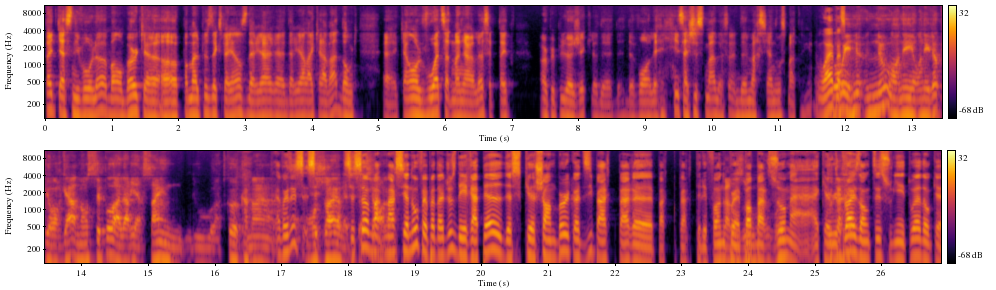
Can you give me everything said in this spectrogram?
peut-être qu'à ce niveau-là, bon, Burke a, pas mal plus d'expérience derrière, euh, derrière la cravate. Donc, euh, quand on le voit de cette manière-là, c'est peut-être un peu plus logique de, voir les, ajustements de, Marciano ce matin. Ouais, parce... Oui, nous, on, est, on est là puis on regarde, mais on ne sait pas à l'arrière-scène ou en tout cas comment on, gère la C'est ça, Marciano fait peut-être juste des rappels de ce que Sean Burke a dit par, par, euh, par, téléphone ou peu importe, par Zoom à, à Carey Price. Donc, tu sais, souviens-toi. Donc, euh,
